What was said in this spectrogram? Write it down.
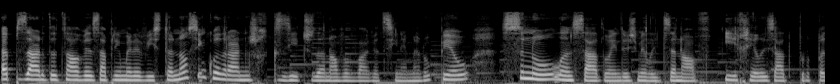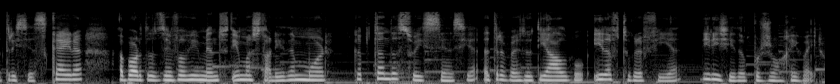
Apesar de talvez à primeira vista não se enquadrar nos requisitos da nova vaga de cinema europeu, Senu, lançado em 2019 e realizado por Patrícia Sequeira, aborda o desenvolvimento de uma história de amor, captando a sua essência através do diálogo e da fotografia, dirigida por João Ribeiro.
